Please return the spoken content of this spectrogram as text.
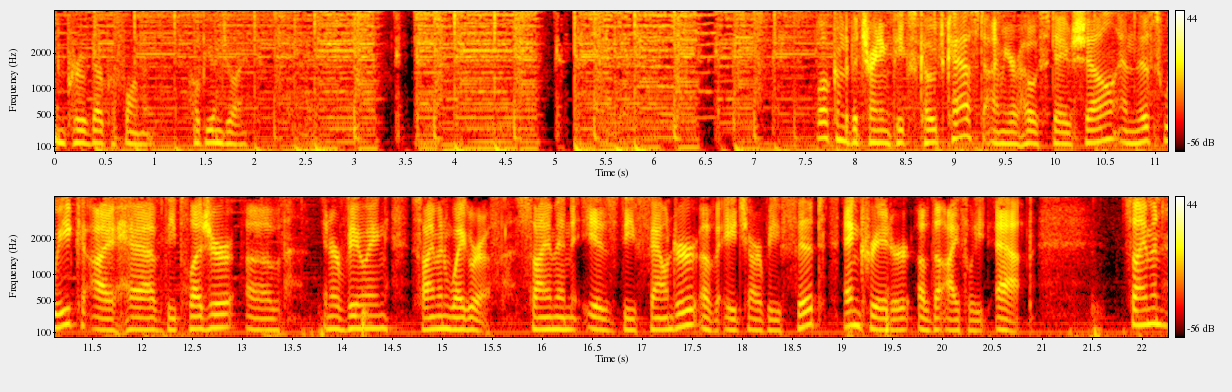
improve their performance. Hope you enjoy. Welcome to the Training Peaks Coachcast. I'm your host, Dave Schell, and this week I have the pleasure of interviewing Simon Wegerif. Simon is the founder of HRV Fit and creator of the iThlete app. Simon,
